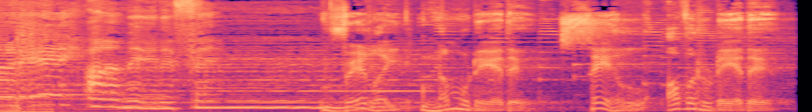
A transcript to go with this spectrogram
وارت مل منت نمبر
